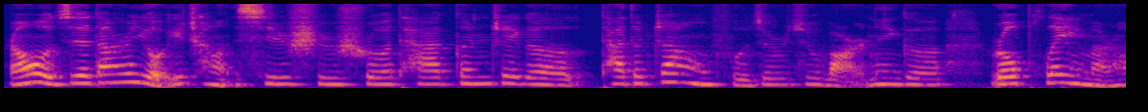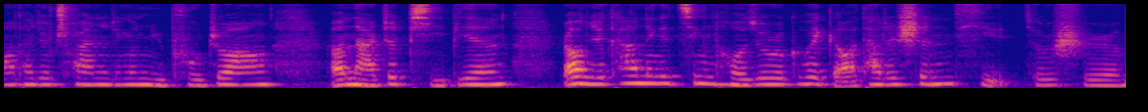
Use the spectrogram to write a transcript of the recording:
然后我记得当时有一场戏是说，她跟这个她的丈夫就是去玩那个 role play 嘛，然后她就。穿着这个女仆装，然后拿着皮鞭，然后你就看那个镜头，就是会给到她的身体，就是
